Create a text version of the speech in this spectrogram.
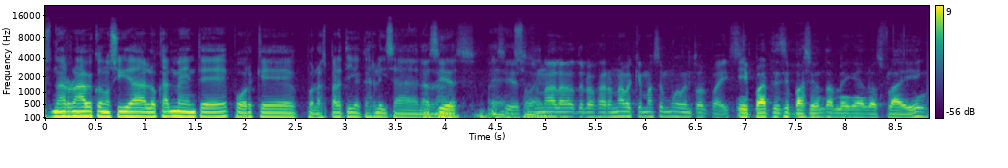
Es una aeronave conocida localmente porque por las prácticas que realiza la Así aeronave, es, eh, así es. Es sobre- una de la- de las aeronaves que más se mueve en todo el país. Y participación también en los fly-in.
